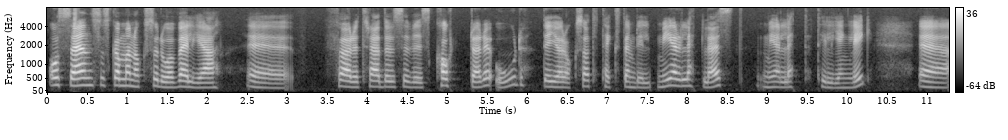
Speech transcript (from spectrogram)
Och sen så ska man också då välja eh, företrädelsevis kortare ord. Det gör också att texten blir mer lättläst, mer lättillgänglig. Eh,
